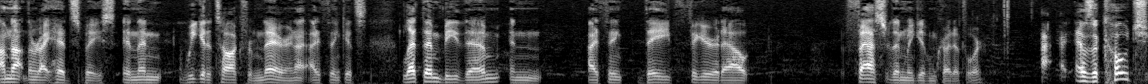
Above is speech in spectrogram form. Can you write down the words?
I'm not in the right headspace. And then we get to talk from there. And I, I think it's let them be them. And I think they figure it out faster than we give them credit for. As a coach,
